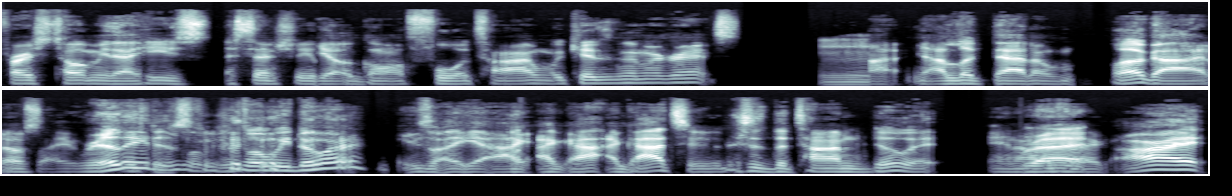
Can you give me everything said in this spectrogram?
first told me that he's essentially you know, going full time with kids and immigrants. Mm. I, I, looked at him bug eyed. I was like, "Really? This, this is what we doing?" He's like, "Yeah, I, I, got, I got to. This is the time to do it." And I right. was like, all right,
